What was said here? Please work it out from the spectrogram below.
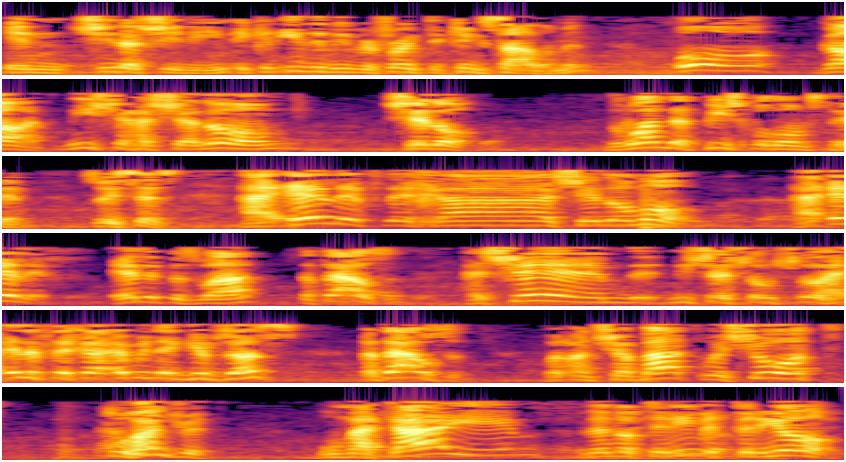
in Shir HaShirim, it can either be referring to King Solomon, or God. Misha Hashalom Shelo. The one that peace belongs to him. So he says, Ha'elef lecha Shelomo. Ha'elef. Elef is what? A thousand. Hashem, every day gives us a thousand. But on Shabbat we're short 200. Umatayim lenoterim et et.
